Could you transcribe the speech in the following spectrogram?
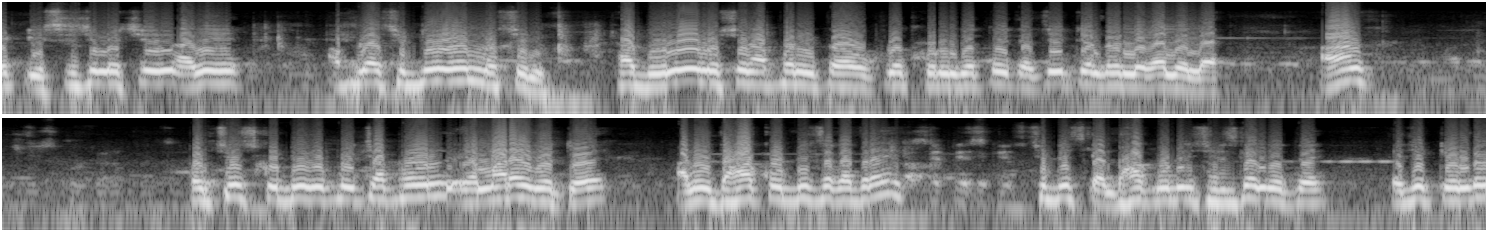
एक ईसीसी मशीन आणि आपल्या सिटी मशीन ह्या दोन्ही मशीन आपण इथं उपलब्ध करून देतोय. त्याची टेंडर निघालेलं आहे. आज पंचवीस कोटी रुपयाच्या आपण एम आर आय देतोय आणि दहा कोटीचं काय सिटी स्कॅन दहा कोटी सिटी स्कॅन देतोय त्याचे टेंडर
